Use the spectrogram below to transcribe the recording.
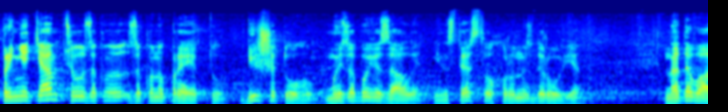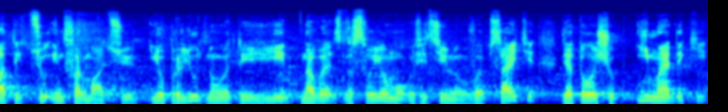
Прийняттям цього зако- законопроекту, більше того, ми зобов'язали Міністерство охорони здоров'я надавати цю інформацію і оприлюднювати її на своєму офіційному веб-сайті для того, щоб і медики,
